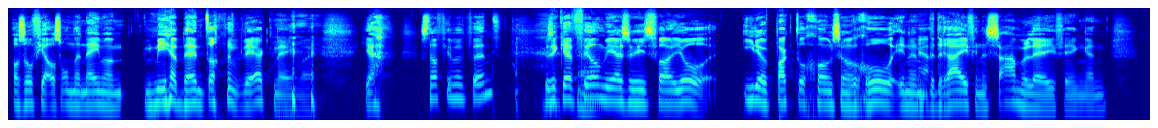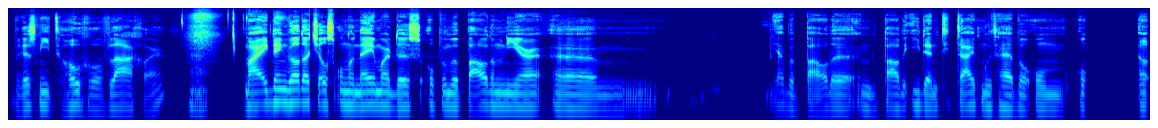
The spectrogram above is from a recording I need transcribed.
Alsof je als ondernemer meer bent dan een werknemer. ja, snap je mijn punt? Dus ik heb veel meer zoiets van, joh, ieder pakt toch gewoon zijn rol in een Ja. bedrijf, in een samenleving. En er is niet hoger of lager. Ja. Maar ik denk wel dat je als ondernemer dus op een bepaalde manier ehm, ja, bepaalde, een bepaalde identiteit moet hebben om, om een,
